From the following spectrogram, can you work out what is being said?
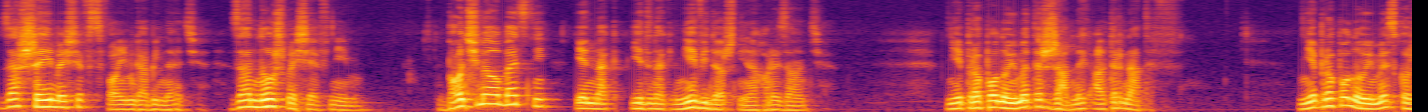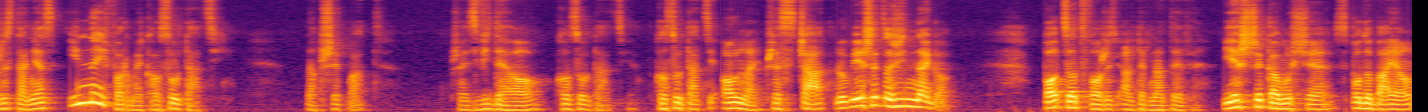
Zaszyjmy się w swoim gabinecie. Zanurzmy się w nim. Bądźmy obecni, jednak, jednak niewidoczni na horyzoncie. Nie proponujmy też żadnych alternatyw. Nie proponujmy skorzystania z innej formy konsultacji, na przykład przez wideo konsultacje, konsultacje online, przez czat lub jeszcze coś innego. Po co tworzyć alternatywy? Jeszcze komuś się spodobają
